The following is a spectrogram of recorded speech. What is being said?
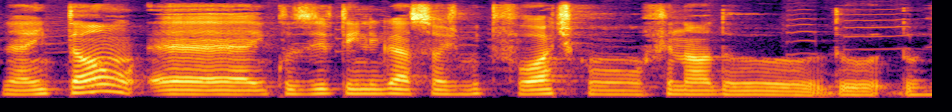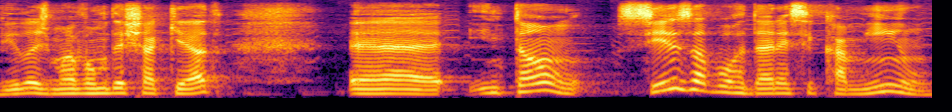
Né? Então, é, inclusive tem ligações muito fortes com o final do, do, do Village, mas vamos deixar quieto. É, então, se eles abordarem esse caminho,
